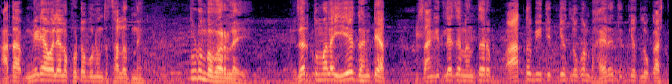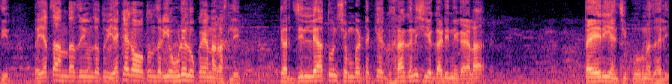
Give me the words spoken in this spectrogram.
आता मीडियावाल्याला खोटं बोलून तर चालत नाही. तुडुंब भरलंय. जर तुम्हाला एक घंट्यात सांगितल्याच्या नंतर आता बी तितकेच लोक बाहेर तितकेच लोक असतील तर याचा अंदाज येऊन जातो एका गावातून जर एवढे लोक येणार असले तर जिल्ह्यातून शंभर टक्के घरागणीच एक गाडी निघायला तयारी यांची पूर्ण झाली.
